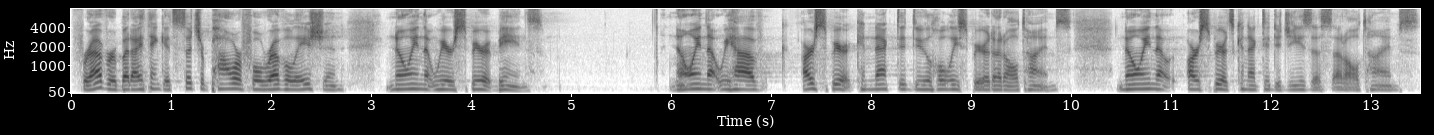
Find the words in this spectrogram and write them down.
forever, but I think it's such a powerful revelation knowing that we are spirit beings. Knowing that we have our spirit connected to the Holy Spirit at all times. Knowing that our spirit's connected to Jesus at all times.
